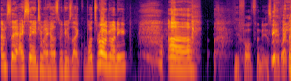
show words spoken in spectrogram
I'm say i say to my husband who's like what's wrong honey He folds the newspaper.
